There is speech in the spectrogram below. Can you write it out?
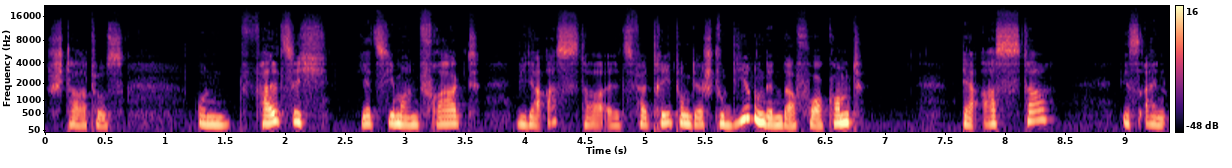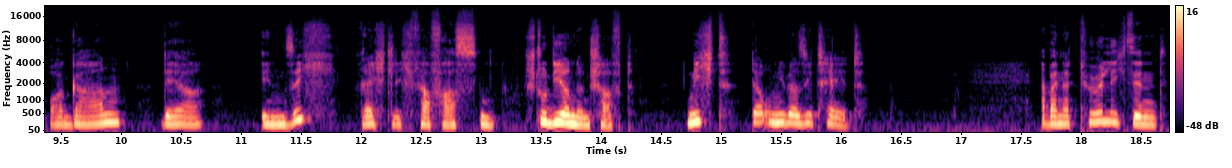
Status. Und falls sich jetzt jemand fragt, wie der AStA als Vertretung der Studierenden da vorkommt. Der AStA ist ein Organ der in sich rechtlich verfassten Studierendenschaft, nicht der Universität. Aber natürlich sind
